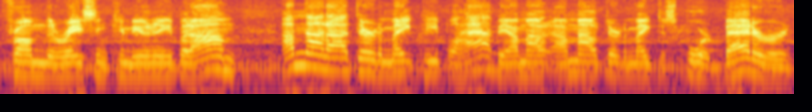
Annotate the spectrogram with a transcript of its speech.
from the racing community, but I'm I'm not out there to make people happy. I'm out I'm out there to make the sport better and,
